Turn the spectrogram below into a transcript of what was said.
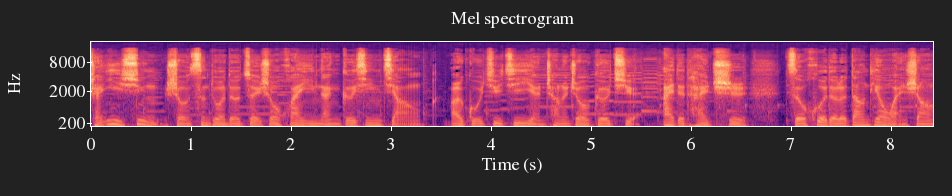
陈奕迅首次夺得最受欢迎男歌星奖，而古巨基演唱的这首歌曲《爱得太迟》则获得了当天晚上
